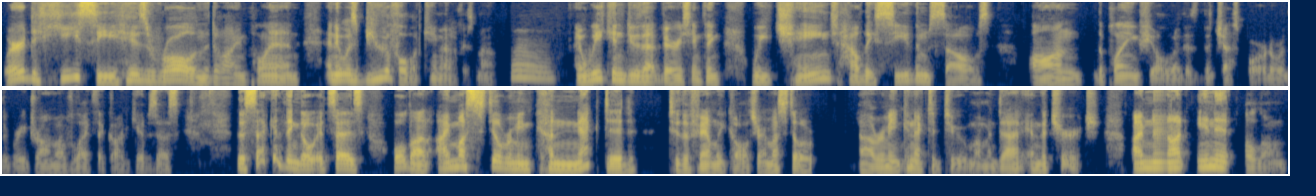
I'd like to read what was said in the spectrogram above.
Where did he see his role in the divine plan? And it was beautiful what came out of his mouth. Mm. And we can do that very same thing. We change how they see themselves on the playing field, whether it's the chessboard or the great drama of life that God gives us. The second thing, though, it says, hold on, I must still remain connected to the family culture. I must still uh, remain connected to mom and dad and the church. I'm not in it alone.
